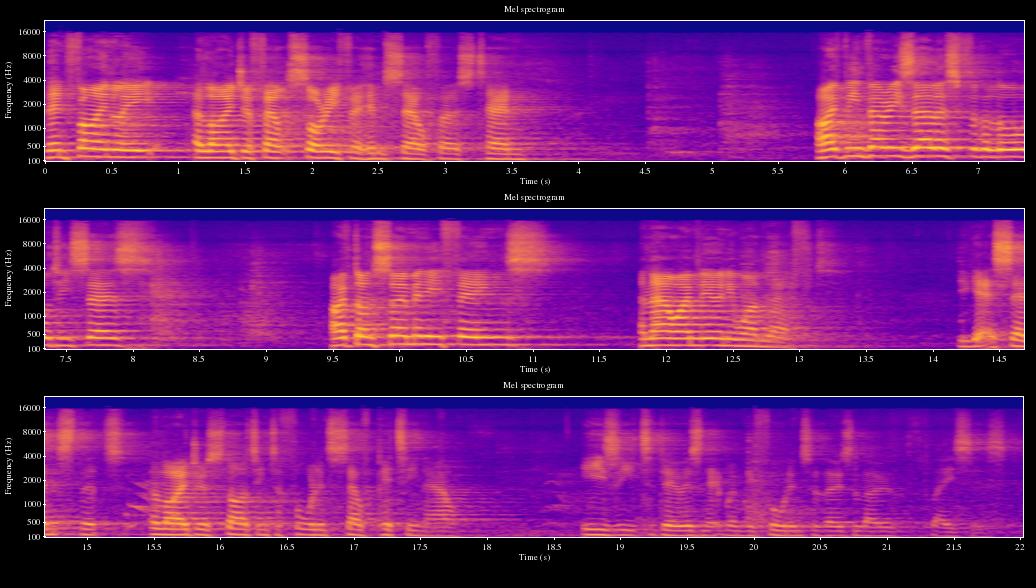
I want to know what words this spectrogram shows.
then finally, Elijah felt sorry for himself, verse 10. I've been very zealous for the Lord, he says. I've done so many things, and now I'm the only one left. You get a sense that Elijah is starting to fall into self pity now. Easy to do, isn't it, when we fall into those low places?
